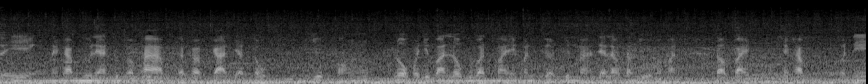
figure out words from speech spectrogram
ตัวเองนะครับ ดูแลสุขภาพแล้วก็การจะตกยุคของโลกปัจจุบันโลกอุบัติใหม่มันเกิดขึ้นมา แต่เราต้องอยู่กับมันต่อไปนะครับ วันนี้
